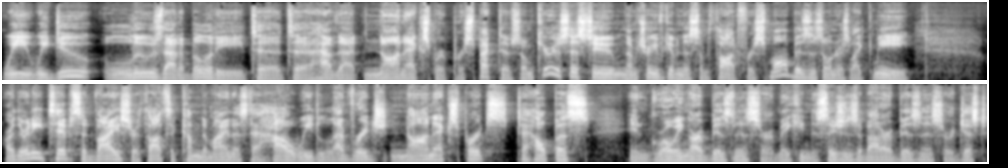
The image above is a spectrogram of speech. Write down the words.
We we do lose that ability to to have that non-expert perspective. So I'm curious as to, I'm sure you've given this some thought for small business owners like me are there any tips, advice, or thoughts that come to mind as to how we leverage non experts to help us in growing our business or making decisions about our business or just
